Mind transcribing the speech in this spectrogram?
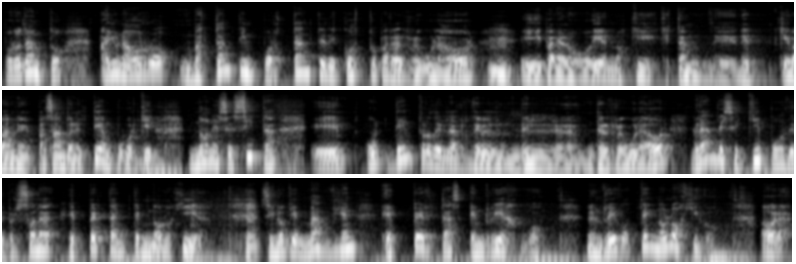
Por lo tanto, hay un ahorro bastante importante de costo para el regulador Mm. y para los gobiernos que, que están eh, de- que van eh, pasando en el tiempo, porque no necesita eh, un- dentro de la- del, del, del regulador grandes equipos de personas expertas en tecnología. sino que más bien expertas en riesgo, en riesgo tecnológico. Ahora,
